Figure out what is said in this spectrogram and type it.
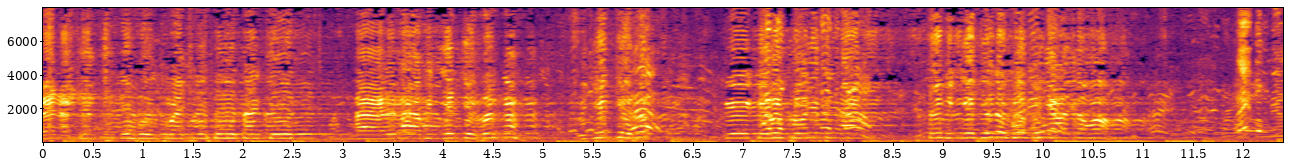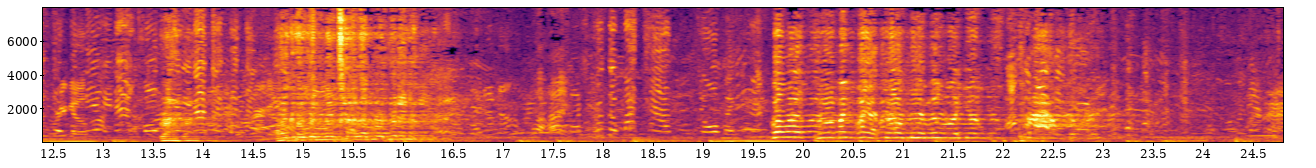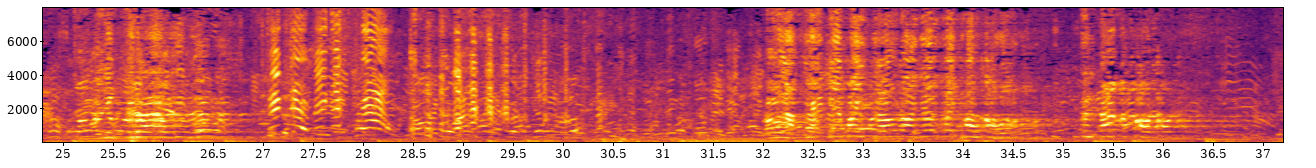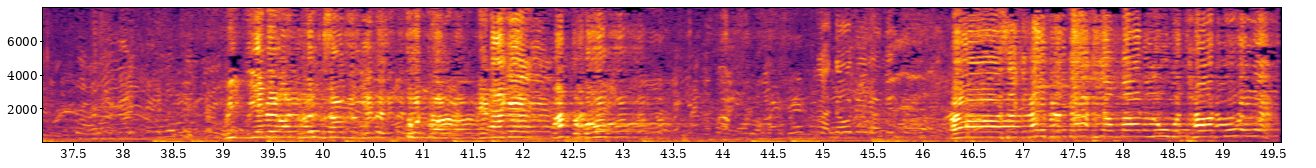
មែនអាគៀងឈ្នះឬខ្វែឈ្នះទេតែគេណែគេថាវិញ្ញាណគេរឹកណាវិញ្ញាណគេរឹកគេគេរកខ្លួនគេដែរតែវិញ្ញាណយើងទៅវាវិញ្ញាណទៅហ៎ហើយបងនាងទៅបងនាងឯណាបងនាងឯណា Ờ, thôi đừng nên trả lời một bên này vâng vâng thưa bánh quay ở trâu đưa với ngồi dân crowd ngồi ờ, dân crowd Victor, make us proud. Đó là cái cái bay trâu đó chứ, bay không đâu. Từ đó nó không đâu. Vị kia đây con rừng sang thì kia đây tuôn vào. Thế này kia, bắt tụi bố. អឺសេចក្តីប្រកាសខ្ញុំបានលូវថតមួយនេះ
